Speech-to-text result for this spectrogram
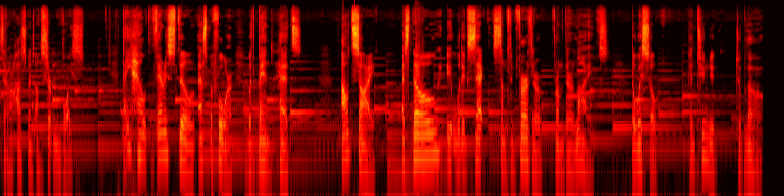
said her husband's uncertain voice. They held very still as before, with bent heads. Outside, as though it would exact something further from their lives, the whistle continued to blow.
